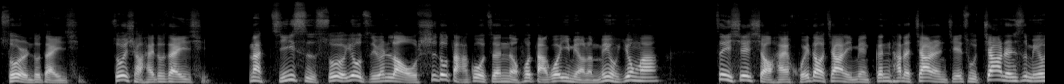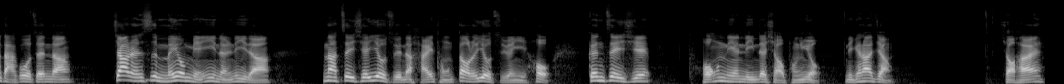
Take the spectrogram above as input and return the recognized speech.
所有人都在一起，所有小孩都在一起。那即使所有幼稚园老师都打过针了或打过疫苗了，没有用啊。这些小孩回到家里面跟他的家人接触，家人是没有打过针的，家人是没有免疫能力的啊。那这些幼稚园的孩童到了幼稚园以后，跟这些同年龄的小朋友，你跟他讲，小孩、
